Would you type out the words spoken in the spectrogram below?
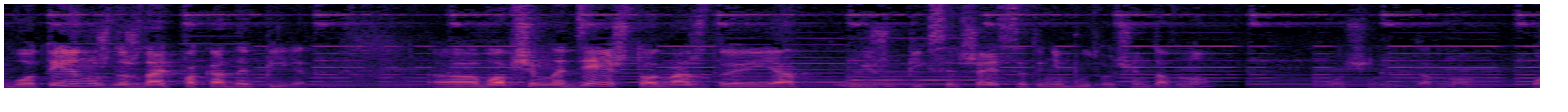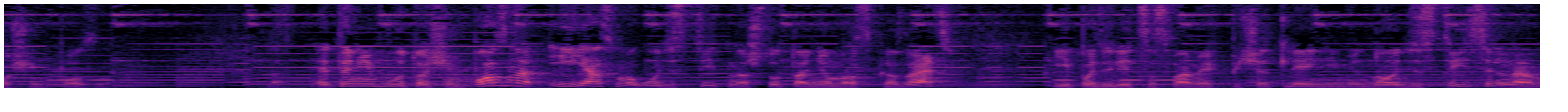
Вот, или нужно ждать, пока допилят. Э, в общем, надеюсь, что однажды я увижу Pixel 6, это не будет очень давно. Очень давно, очень поздно. Да. Это не будет очень поздно, и я смогу действительно что-то о нем рассказать и поделиться с вами впечатлениями. Но действительно,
